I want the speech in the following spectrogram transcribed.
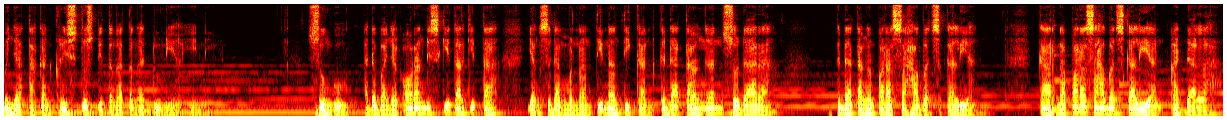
menyatakan Kristus di tengah-tengah dunia ini. Sungguh, ada banyak orang di sekitar kita yang sedang menanti-nantikan kedatangan saudara, kedatangan para sahabat sekalian, karena para sahabat sekalian adalah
